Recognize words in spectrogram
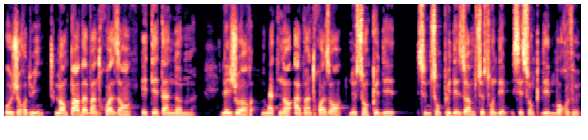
aujourd'hui. Lampard à 23 ans était un homme. Les joueurs maintenant à 23 ans ne sont que des, ce ne sont plus des hommes, ce sont des, ce sont que des morveux.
